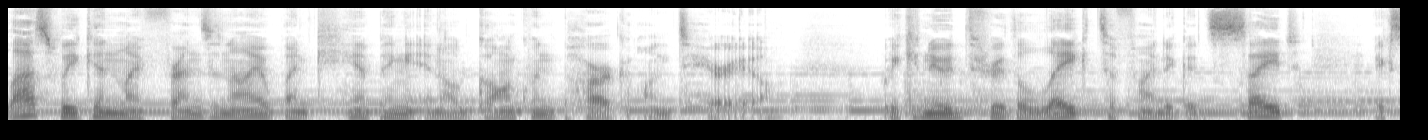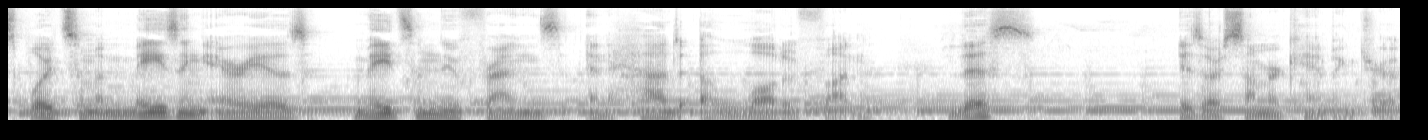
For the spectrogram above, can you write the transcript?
Last weekend, my friends and I went camping in Algonquin Park, Ontario. We canoed through the lake to find a good site, explored some amazing areas, made some new friends, and had a lot of fun. This is our summer camping trip.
